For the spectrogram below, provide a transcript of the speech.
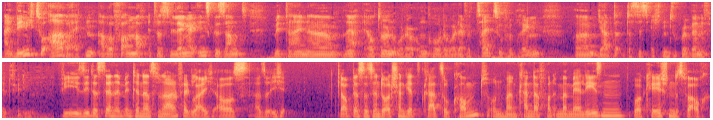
ein wenig zu arbeiten, aber vor allem auch etwas länger insgesamt mit deinen ja, Eltern oder Onkel oder whatever Zeit zu verbringen. Ähm, ja, das ist echt ein super Benefit für die. Wie sieht es denn im internationalen Vergleich aus? Also ich glaube, dass es in Deutschland jetzt gerade so kommt und man kann davon immer mehr lesen. Workation, das war auch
